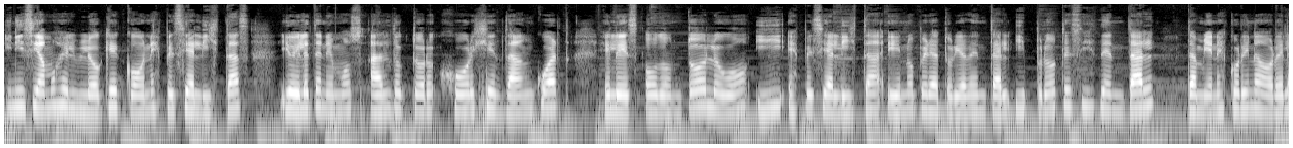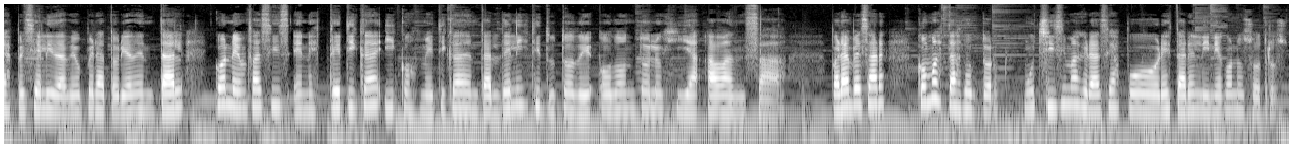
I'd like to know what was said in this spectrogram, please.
Iniciamos el bloque con especialistas y hoy le tenemos al doctor Jorge Danquart. Él es odontólogo y especialista en operatoria dental y prótesis dental también es coordinador de la especialidad de operatoria dental con énfasis en estética y cosmética dental del Instituto de Odontología Avanzada. Para empezar, ¿cómo estás, doctor? Muchísimas gracias por estar en línea con nosotros.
